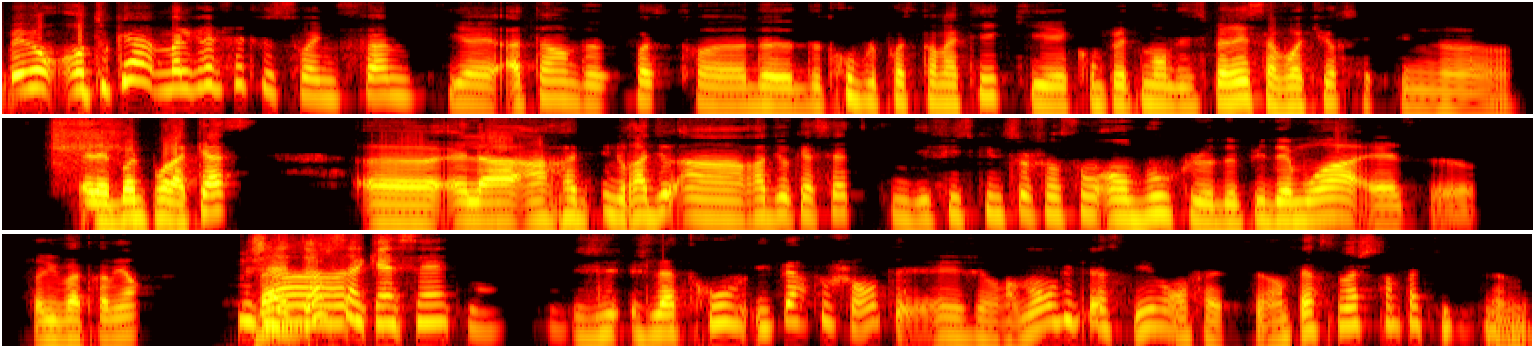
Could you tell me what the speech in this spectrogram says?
Mais bon, en tout cas, malgré le fait que ce soit une femme qui est atteinte de, post, de, de troubles post-traumatiques, qui est complètement désespérée, sa voiture, c'est une, euh, elle est bonne pour la casse. Euh, elle a un, une radio, un radiocassette qui ne diffuse qu'une seule chanson en boucle depuis des mois, et elle ça lui va très bien. J'adore Bah, sa cassette, moi. Je, je la trouve hyper touchante et, et j'ai vraiment envie de la suivre en fait. C'est un personnage sympathique finalement.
